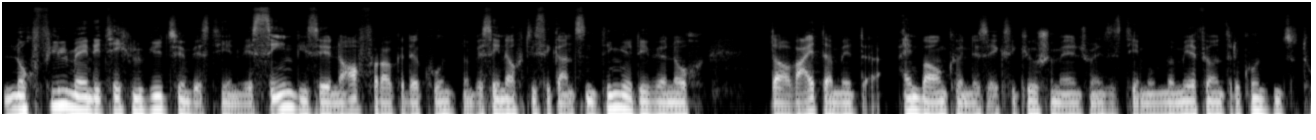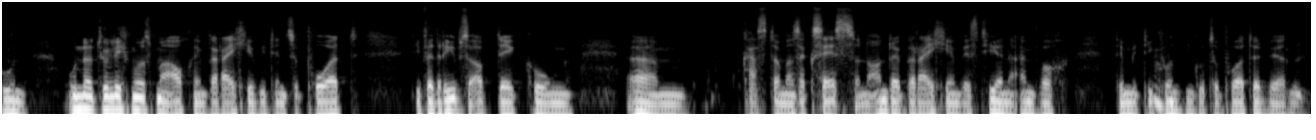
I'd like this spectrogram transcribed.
noch viel mehr in die Technologie zu investieren. Wir sehen diese Nachfrage der Kunden und wir sehen auch diese ganzen Dinge, die wir noch da weiter mit einbauen können, das Execution Management System, um noch mehr für unsere Kunden zu tun. Und natürlich muss man auch in Bereiche wie den Support, die Vertriebsabdeckung, ähm, Customer Success und andere Bereiche investieren, einfach damit die Kunden gut supportet werden.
